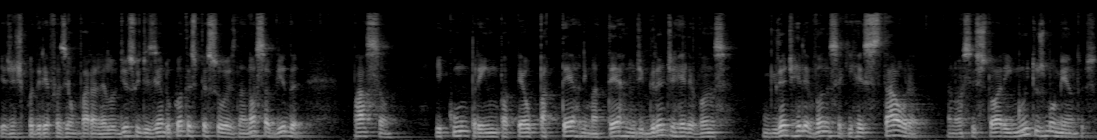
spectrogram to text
E a gente poderia fazer um paralelo disso dizendo quantas pessoas na nossa vida passam e cumprem um papel paterno e materno de grande relevância, grande relevância que restaura a nossa história em muitos momentos.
